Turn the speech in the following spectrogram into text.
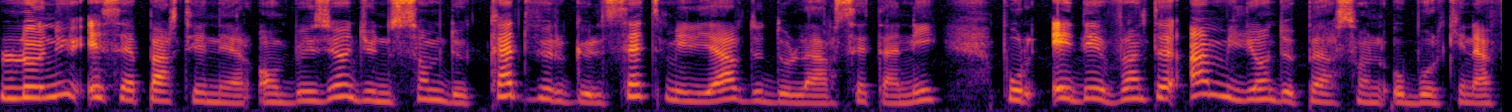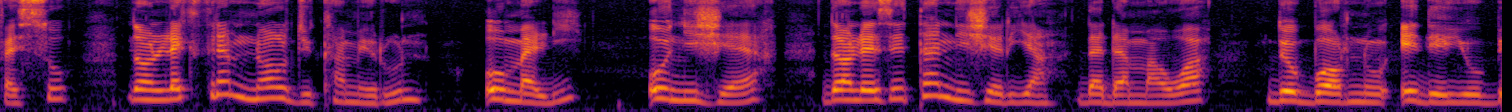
l'ONU et ses partenaires ont besoin d'une somme de 4,7 milliards de dollars cette année pour aider 21 millions de personnes au Burkina Faso, dans l'extrême nord du Cameroun, au Mali, au Niger, dans les États nigériens d'Adamawa, de Borno et de Yobe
